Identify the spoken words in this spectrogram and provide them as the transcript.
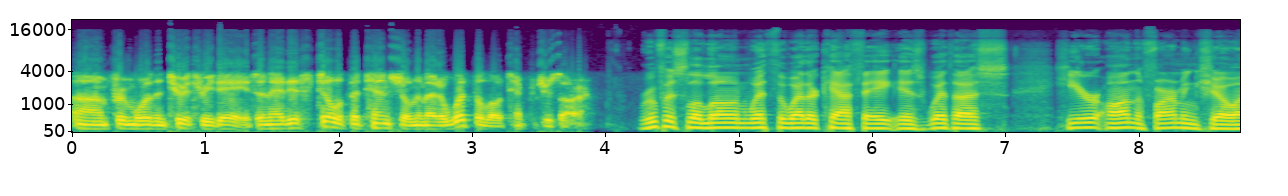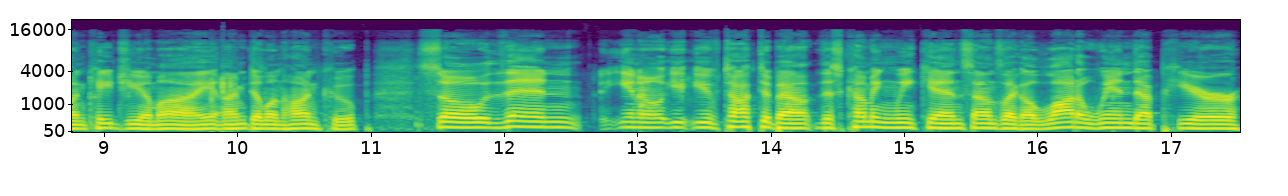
um, for more than two or three days, and that is still a potential no matter what the low temperatures are. Rufus Lalone with the Weather Cafe is with us here on the Farming Show on KGMI. I'm Dillon Honcoop. So then, you know, you, have talked about this coming weekend. Sounds like a lot of wind up here.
